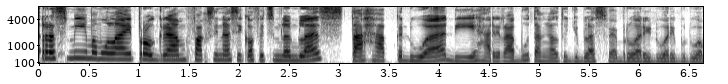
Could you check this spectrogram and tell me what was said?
resmi memulai program vaksinasi COVID-19 tahap kedua di hari Rabu tanggal 17 Februari 2021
